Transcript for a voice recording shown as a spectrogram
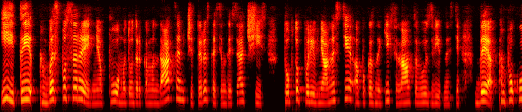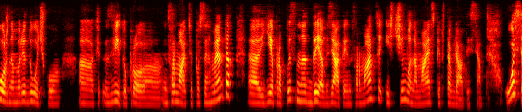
і йти безпосередньо по методорекомендаціям 476. Тобто порівняності показників фінансової звітності, де по кожному рядочку звіту про інформацію по сегментах е, є прописано, де взяти інформацію і з чим вона має співставлятися. Ось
